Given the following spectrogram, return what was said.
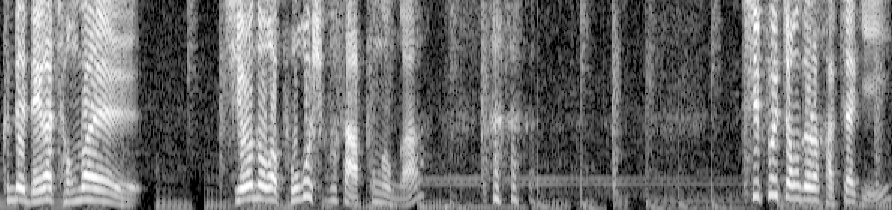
근데 내가 정말 지연호가 보고 싶어서 아픈 건가? 싶을 정도로 갑자기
